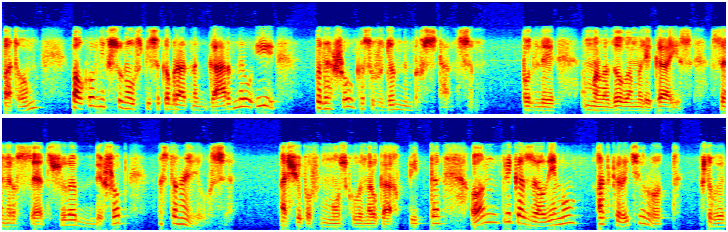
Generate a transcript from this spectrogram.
Потом полковник сунул список обратно к Гарднеру и подошел к осужденным повстанцам. Подле молодого моряка из Сомерсетшира Бишоп остановился. Ощупав мускулы на руках Питта, он приказал ему открыть рот, чтобы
